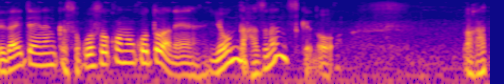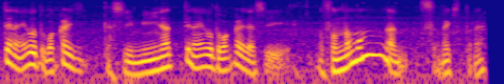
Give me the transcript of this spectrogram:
で大体なんかそこそこのことはね読んだはずなんですけど分かってないことばっかりだし身になってないことばっかりだしそんなもんなんですよねきっとね。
